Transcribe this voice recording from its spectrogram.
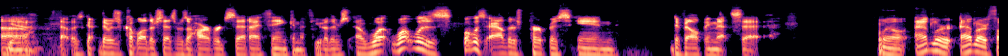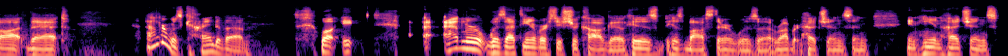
Um, yeah, that was there was a couple other sets. There was a Harvard set, I think, and a few others. Uh, what what was what was Adler's purpose in developing that set? Well, Adler Adler thought that Adler was kind of a well. It, Adler was at the University of Chicago. His his boss there was uh, Robert Hutchins, and and he and Hutchins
